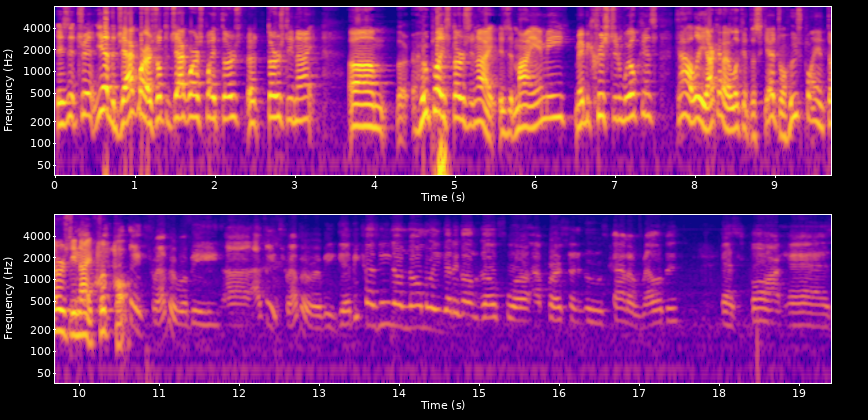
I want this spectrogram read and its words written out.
is it? Yeah, the Jaguars. Don't the Jaguars play Thursday, uh, Thursday night? Um, who plays Thursday night? Is it Miami? Maybe Christian Wilkins? Golly, I gotta look at the schedule. Who's playing Thursday yeah, night football? I, I, think Trevor will be. Uh, I think Trevor will be good because you know normally they're gonna go for a person who's kind of relevant as far as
